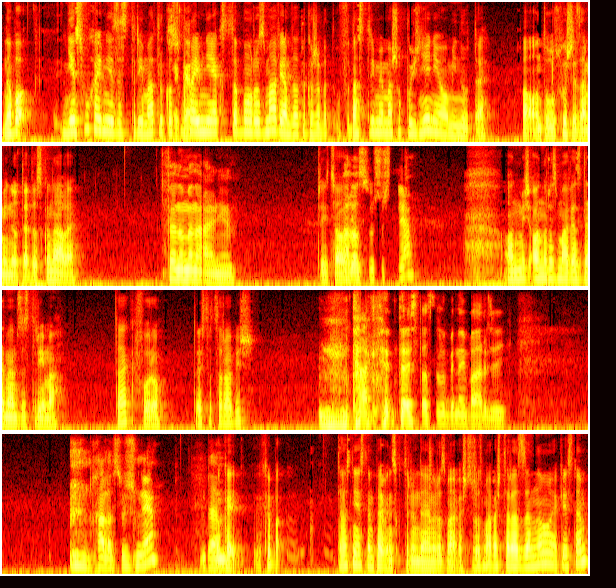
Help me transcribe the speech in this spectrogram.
No bo nie słuchaj mnie ze streama, tylko Czekaj. słuchaj mnie jak z tobą rozmawiam, dlatego że na streamie masz opóźnienie o minutę. O, on to usłyszy za minutę, doskonale. Fenomenalnie. Czyli co? Halo, słyszysz mnie? On, myśl, on rozmawia z demem ze streama. Tak, Furu? To jest to, co robisz? tak, to, jest to, co lubię najbardziej. Halo, słyszysz mnie? Okej, chyba... Teraz nie jestem pewien, z którym demem rozmawiasz. Czy rozmawiasz teraz ze mną, jak jestem?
